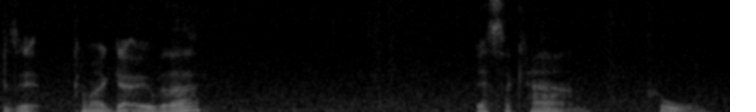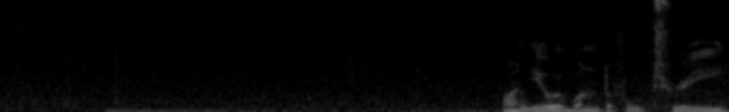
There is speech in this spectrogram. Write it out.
Is it, can I get over there? Yes I can. Cool. Aren't you a wonderful tree?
